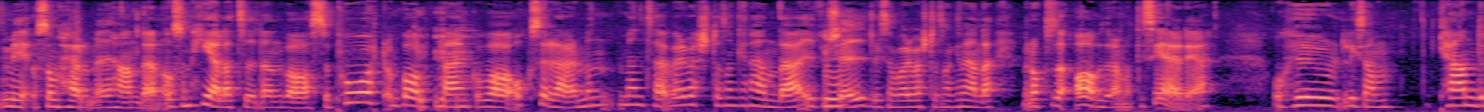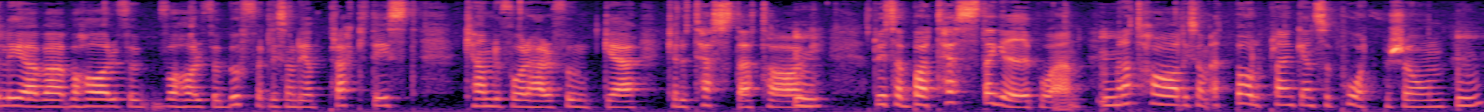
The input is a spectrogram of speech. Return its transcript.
med, som höll mig i handen och som hela tiden var support och bollplank och var också det där, men, men så här, vad är det värsta som kan hända? I och för Mm. sig, liksom, vad är det värsta som kan hända? Men också avdramatisera det. Och hur liksom, kan du leva? Vad har du för, vad har du för buffert liksom, rent praktiskt? Kan du få det här att funka? Kan du testa ett tag? Mm. Du vet, så här, bara testa grejer på en. Mm. Men att ha liksom, ett bollplank, en supportperson, Mm.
